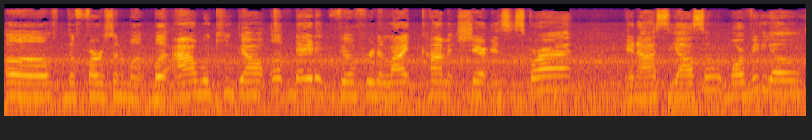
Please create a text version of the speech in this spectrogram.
of the first of the month. But I will keep y'all updated. Feel free to like, comment, share, and subscribe. And I'll see y'all soon with more videos.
